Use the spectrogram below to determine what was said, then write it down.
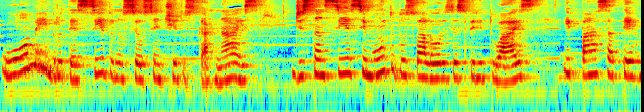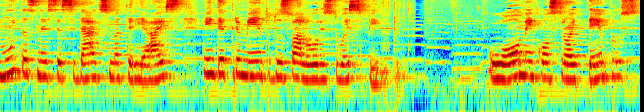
O homem embrutecido nos seus sentidos carnais distancia-se muito dos valores espirituais e passa a ter muitas necessidades materiais em detrimento dos valores do espírito. O homem constrói templos,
